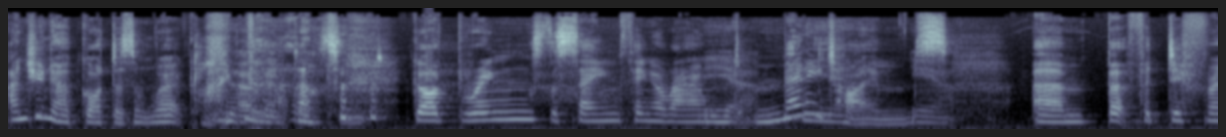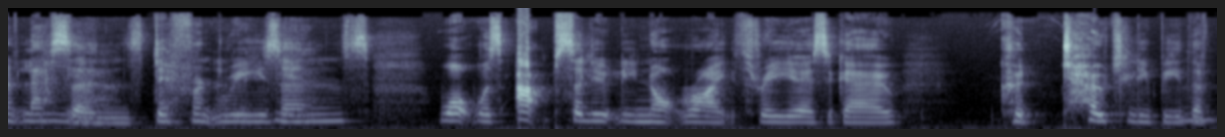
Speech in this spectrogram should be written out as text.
And you know, God doesn't work like No, that. doesn't. God brings the same thing around Yeah. many Yeah. times, Yeah. um, but for different lessons, different reasons. What was absolutely not right three years ago could totally be the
